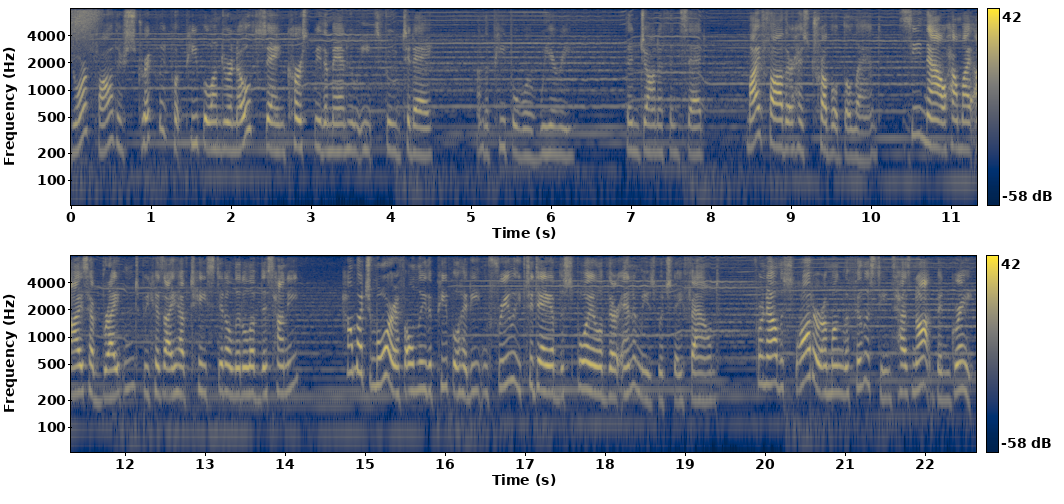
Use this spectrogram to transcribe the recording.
Your father strictly put people under an oath, saying, Cursed be the man who eats food today and the people were weary. Then Jonathan said, My father has troubled the land. See now how my eyes have brightened because I have tasted a little of this honey? How much more if only the people had eaten freely today of the spoil of their enemies which they found? For now the slaughter among the Philistines has not been great.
